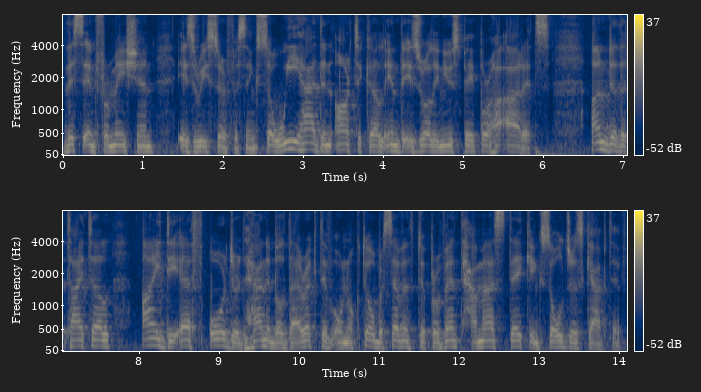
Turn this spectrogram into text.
this information is resurfacing. So we had an article in the Israeli newspaper Haaretz under the title IDF ordered Hannibal directive on October 7th to prevent Hamas taking soldiers captive.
